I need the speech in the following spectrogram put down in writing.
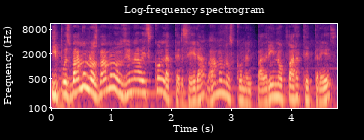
Y pues vámonos, vámonos de una vez con la tercera, vámonos con El Padrino parte 3,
